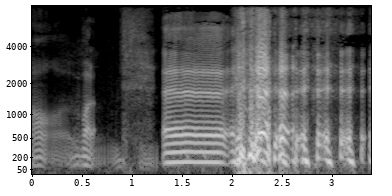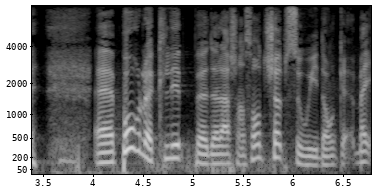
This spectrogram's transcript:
Oh, voilà. Euh, euh, pour le clip de la chanson Chop Suey, donc, ben,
